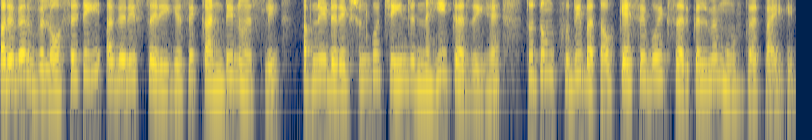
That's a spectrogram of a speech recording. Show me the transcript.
और अगर वेलोसिटी अगर इस तरीके से कंटिन्यूसली अपनी डायरेक्शन को चेंज नहीं कर रही है तो तुम खुद ही बताओ कैसे वो एक सर्कल में मूव कर पाएगी।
